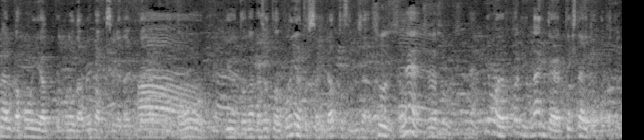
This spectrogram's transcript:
なんか本屋ってもうダメかもしれないみたいなことを言うとなんかちょっと本屋としてはイラッとするじゃないそうですね。それはそうですね。でもやっぱり何かやっていきたいと思った時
